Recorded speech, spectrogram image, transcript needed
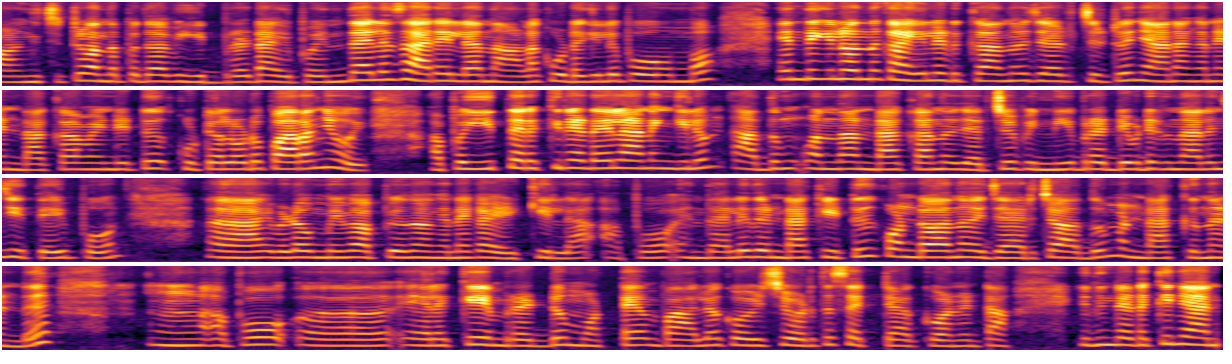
വാങ്ങിച്ചിട്ട് വന്നപ്പോൾ ഇതാ വീറ്റ് ബ്രെഡ് ആയിപ്പോൾ എന്തായാലും സാരമില്ല. നാളെ കുടകിൽ പോകുമ്പോൾ എന്തെങ്കിലും ഒന്ന് കയ്യിലെടുക്കാമെന്ന് വിചാരിച്ചിട്ട് ഞാൻ അങ്ങനെ ഉണ്ടാക്കാൻ വേണ്ടിയിട്ട് കുട്ടികളോട് പറഞ്ഞു പോയി അപ്പോൾ ഈ തിരക്കിനിടയിലാണെങ്കിലും അതും ഒന്ന് ഉണ്ടാക്കാമെന്ന് വിചാരിച്ചു. പിന്നെ ഈ ബ്രെഡ് ഇവിടെ ഇരുന്നാലും ചീത്തയായി പോകും ഇവിടെ ഉമ്മയും പാപ്പയൊന്നും അങ്ങനെ കഴിക്കില്ല. അപ്പോൾ എന്തായാലും ഇത് ഉണ്ടാക്കിയിട്ട് കൊണ്ടുപോകാമെന്ന് വിചാരിച്ചു. അതും ഉണ്ടാക്കുന്നുണ്ട്. അപ്പോൾ ഏലക്കയും ബ്രെഡും മുട്ടയും പാലും ഒക്കെ ഒഴിച്ച് കൊടുത്ത് സെറ്റാക്കുവാണ് കേട്ടോ ഇതിന്റെ ഇടയ്ക്ക് ഞാൻ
